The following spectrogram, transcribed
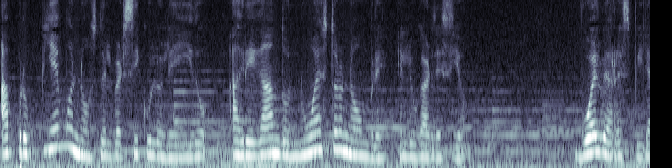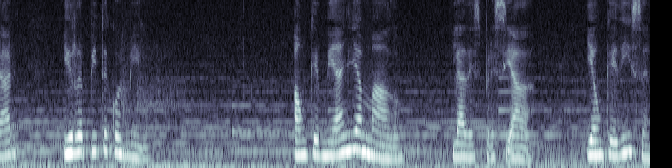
apropiémonos del versículo leído agregando nuestro nombre en lugar de Sión. Vuelve a respirar y repite conmigo. Aunque me han llamado la despreciada, y aunque dicen,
